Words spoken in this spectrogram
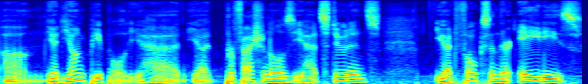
Um, you had young people, you had, you had professionals, you had students, you had folks in their 80s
